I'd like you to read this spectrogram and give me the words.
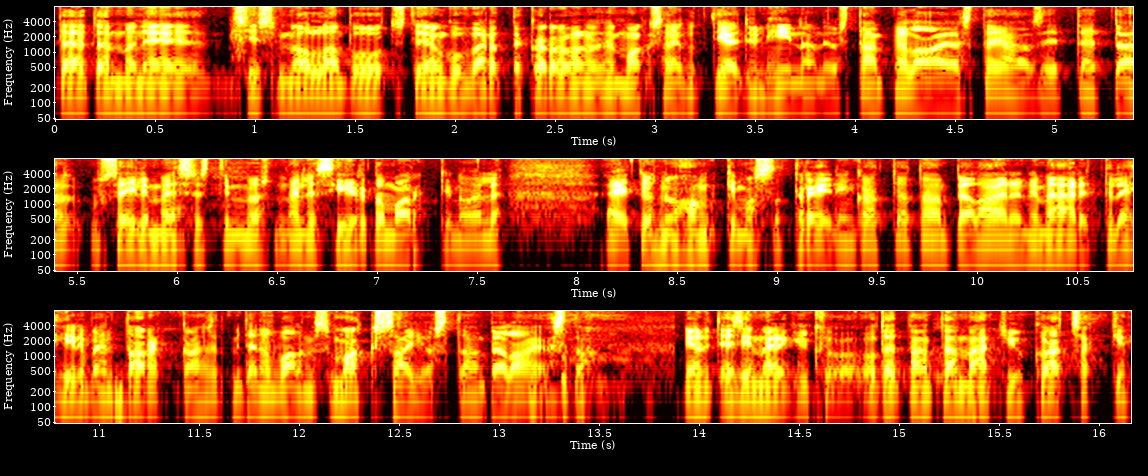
tämä tämmöinen, siis me ollaan puhuttu sitten jonkun verran, että Karolainen maksaa jonkun tietyn hinnan jostain pelaajasta, ja sitten, että se ilmeisesti myös näille siirtomarkkinoille, että jos ne on hankkimassa trading kautta jotain pelaajaa, niin ne määrittelee hirveän tarkkaan, että mitä ne on valmis maksaa jostain pelaajasta. Ja nyt esimerkiksi otetaan tämä Matthew Katsakki,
